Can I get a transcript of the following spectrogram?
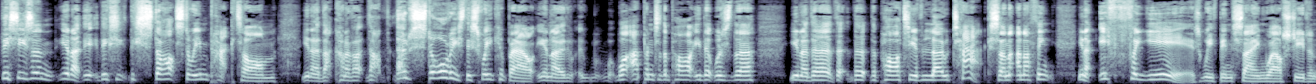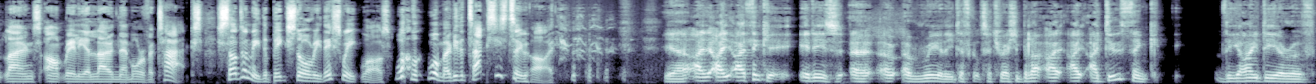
this isn't, you know, this this starts to impact on, you know, that kind of that, those stories this week about, you know, what happened to the party that was the, you know, the the, the party of low tax, and and I think, you know, if for years we've been saying, well, student loans aren't really a loan, they're more of a tax. Suddenly, the big story this week was, well, well, maybe the tax is too high. yeah, I, I, I think it, it is a, a, a really difficult situation, but I, I, I do think the idea of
